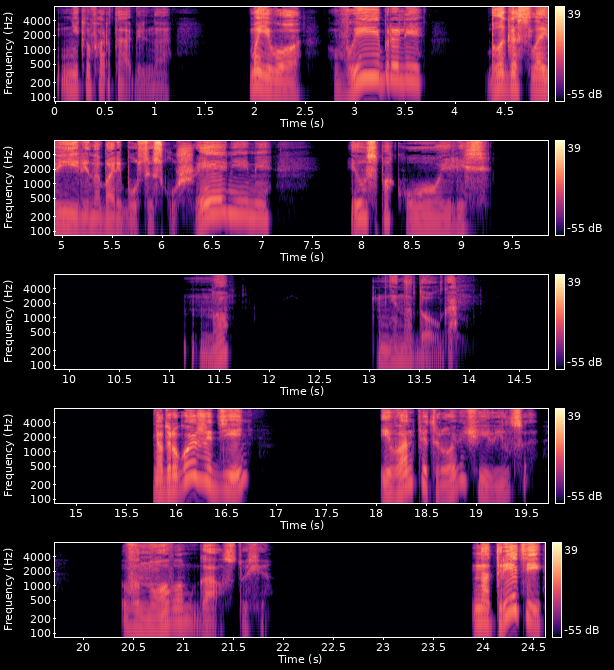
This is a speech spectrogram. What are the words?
некомфортабельно. Мы его выбрали, благословили на борьбу с искушениями и успокоились. Но ненадолго. На другой же день Иван Петрович явился в новом галстухе. На третий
